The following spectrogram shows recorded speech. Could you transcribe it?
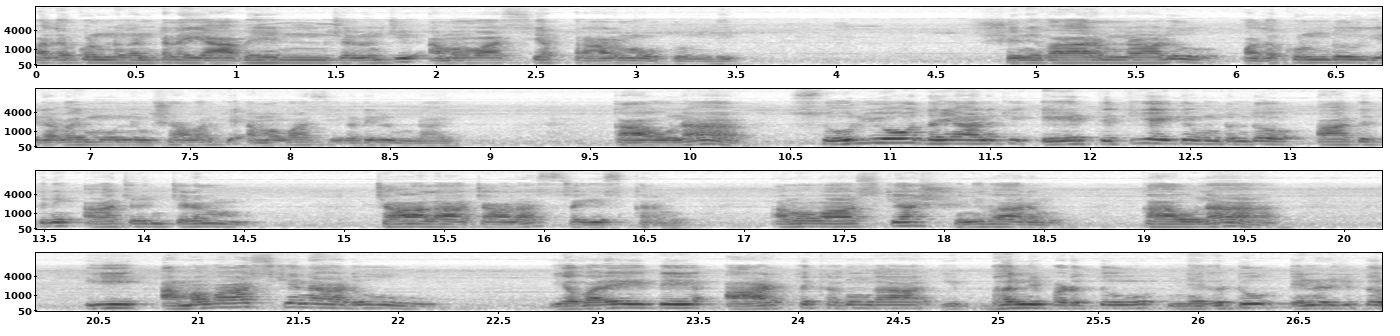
పదకొండు గంటల యాభై నిమిషాల నుంచి అమావాస్య ప్రారంభమవుతుంది. శనివారం నాడు పదకొండు ఇరవై మూడు నిమిషాల వరకు అమావాస్య గడిలు ఉన్నాయి కావున సూర్యోదయానికి ఏ తిథి అయితే ఉంటుందో ఆ తిథిని ఆచరించడం చాలా చాలా శ్రేయస్కరము. అమావాస్య శనివారము. కావున ఈ అమావాస్య నాడు ఎవరైతే ఆర్థికంగా ఇబ్బంది పడుతూ నెగటివ్ ఎనర్జీతో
